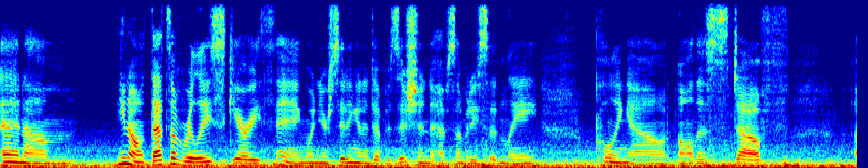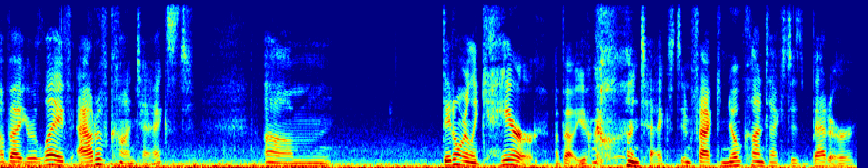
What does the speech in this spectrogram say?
And um, you know, that's a really scary thing when you're sitting in a deposition to have somebody suddenly pulling out all this stuff about your life out of context. Um, they don't really care about your context. In fact, no context is better.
